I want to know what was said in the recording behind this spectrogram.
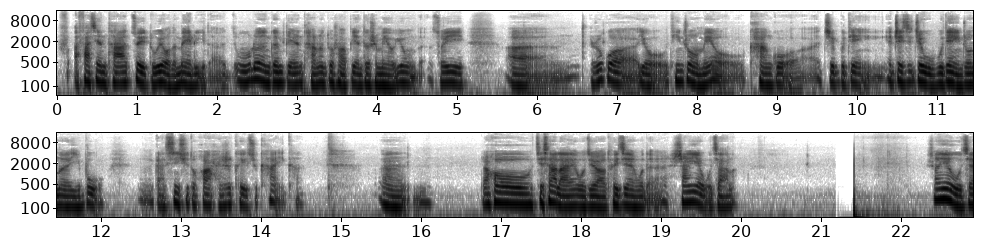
发发现它最独有的魅力的。无论跟别人谈论多少遍都是没有用的。所以，呃，如果有听众没有看过这部电影，这这五部电影中的一部。感兴趣的话，还是可以去看一看。嗯，然后接下来我就要推荐我的商业五家了。商业五家，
